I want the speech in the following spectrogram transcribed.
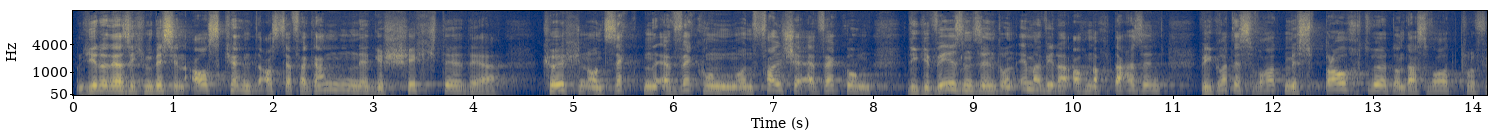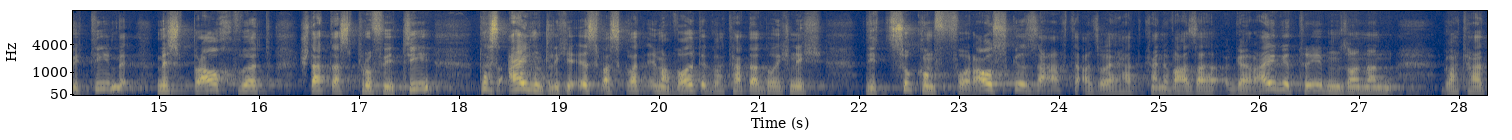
Und jeder, der sich ein bisschen auskennt aus der vergangenen Geschichte der Kirchen- und Sektenerweckungen und falsche Erweckungen, die gewesen sind und immer wieder auch noch da sind, wie Gottes Wort missbraucht wird und das Wort Prophetie missbraucht wird, statt dass Prophetie das Eigentliche ist, was Gott immer wollte. Gott hat dadurch nicht die Zukunft vorausgesagt, also er hat keine Wahrsagerei getrieben, sondern Gott hat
